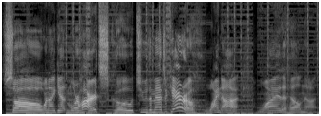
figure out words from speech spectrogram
So, when I get more hearts, go to the magic arrow. Why not? Why the hell not?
